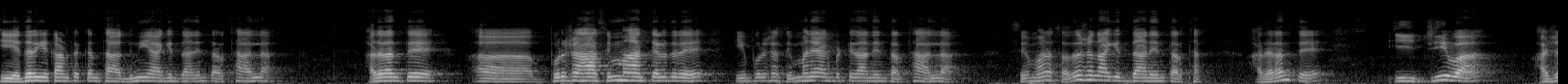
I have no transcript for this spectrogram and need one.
ಈ ಎದುರಿಗೆ ಕಾಣ್ತಕ್ಕಂಥ ಅಗ್ನಿಯಾಗಿದ್ದಾನೆ ಅಂತ ಅರ್ಥ ಅಲ್ಲ. ಅದರಂತೆ ಪುರುಷ ಸಿಂಹ ಅಂತ ಹೇಳಿದ್ರೆ ಈ ಪುರುಷ ಸಿಂಹನೇ ಆಗಿಬಿಟ್ಟಿದ್ದಾನೆ ಅಂತ ಅರ್ಥ ಅಲ್ಲ. ಸಿಂಹನ ಸದೃಶನಾಗಿದ್ದಾನೆ ಅಂತ ಅರ್ಥ. ಅದರಂತೆ ಈ ಜೀವ ಅಜ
